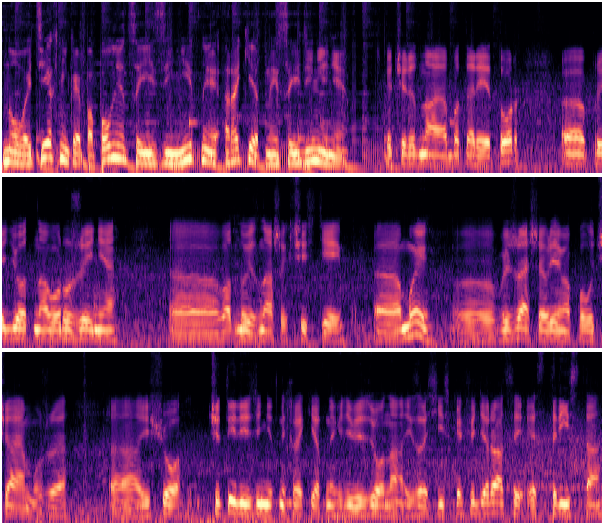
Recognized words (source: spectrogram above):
Новой техникой пополнятся и зенитные ракетные соединения. Очередная батарея ТОР э, придет на вооружение э, в одну из наших частей. Э, мы в ближайшее время получаем уже еще 4 зенитных ракетных дивизиона из Российской Федерации С-300.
